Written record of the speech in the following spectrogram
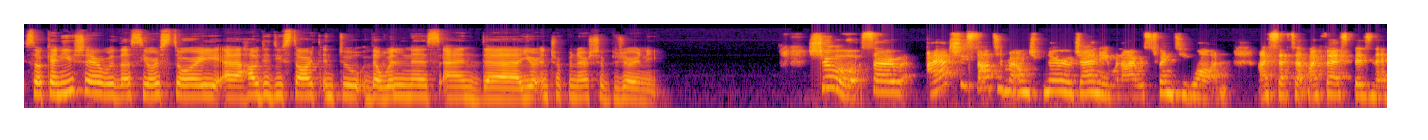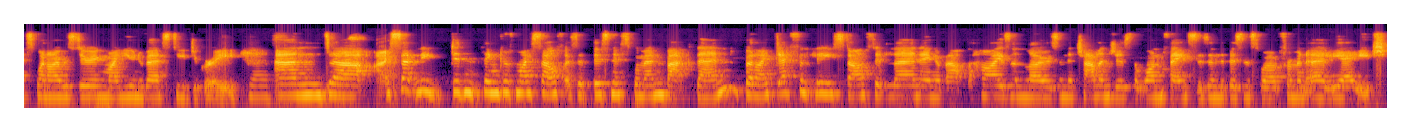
So, can you share with us your story? Uh, how did you start into the wellness and uh, your entrepreneurship journey? Sure. So I actually started my entrepreneurial journey when I was 21. I set up my first business when I was doing my university degree. Yes. And uh, I certainly didn't think of myself as a businesswoman back then, but I definitely started learning about the highs and lows and the challenges that one faces in the business world from an early age.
